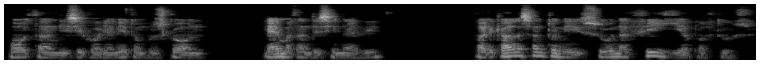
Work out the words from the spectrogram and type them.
Όταν οι συγχωριανοί των προσκών έμαθαν τι συνέβη, παρικάλεσαν τον Ιησού να φύγει από αυτούς,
